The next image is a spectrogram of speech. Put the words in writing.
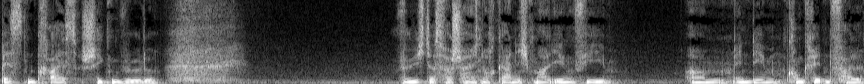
besten Preis schicken würde, würde ich das wahrscheinlich noch gar nicht mal irgendwie ähm, in dem konkreten Fall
